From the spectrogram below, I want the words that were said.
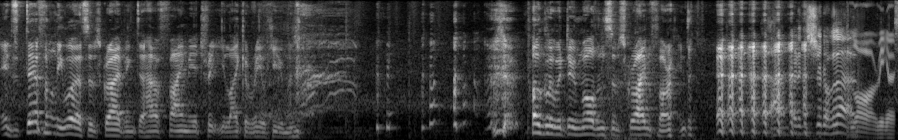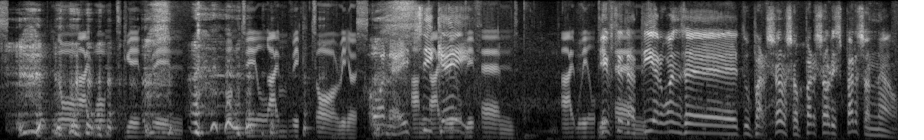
it's definitely worth subscribing to have Faemir treat you like a real human. Pogler would do more than subscribe for it. I'm pretty sure of that. Glorious. No, I won't give in until I'm victorious. Oh, an And I will HTK. defend. I will Gifted a defend. tier once uh, to Persor, so Persor is person now.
